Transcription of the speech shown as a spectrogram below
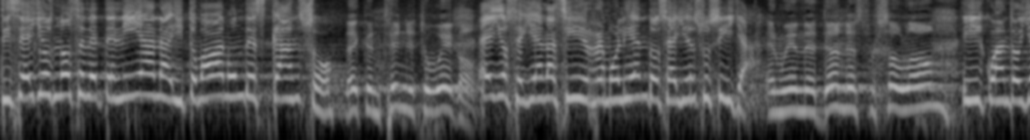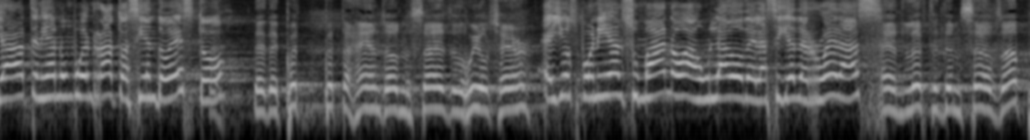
Dice, ellos no se detenían y tomaban un descanso. They continued to wiggle. Ellos seguían así remoliéndose ahí en su silla. And when they'd done this for so long, Y cuando ya tenían un buen rato haciendo esto, that they put, put their hands on the sides of the wheelchair ellos ponían su mano a un lado de la silla de ruedas and lifted themselves up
